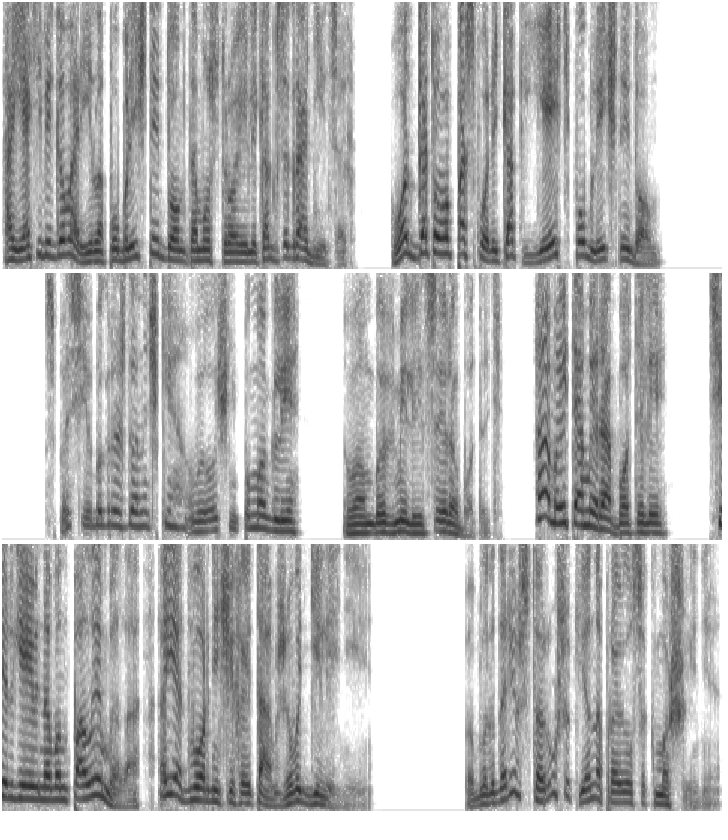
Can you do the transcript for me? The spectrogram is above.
А я тебе говорила, публичный дом там устроили, как в заграницах. Вот готова поспорить, как есть публичный дом. — Спасибо, гражданочки, вы очень помогли. Вам бы в милиции работать. — А мы там и работали. Сергеевна вон полы мыла, а я дворничихой там же, в отделении. Поблагодарив старушек, я направился к машине.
